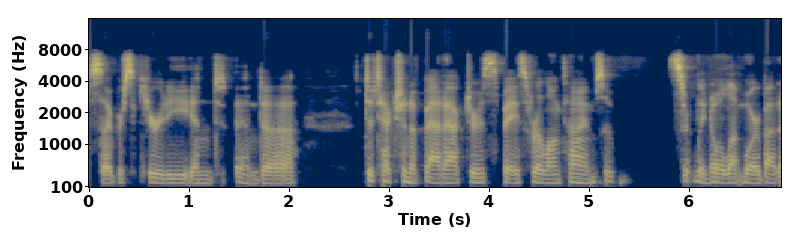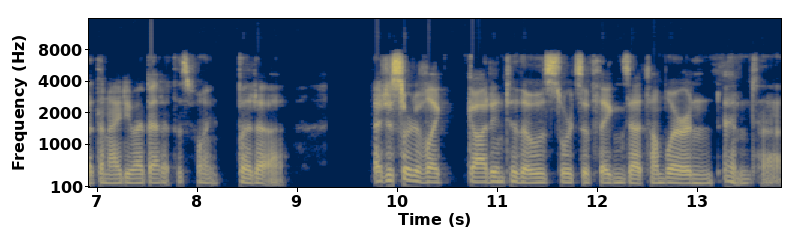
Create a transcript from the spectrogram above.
cybersecurity and and uh, detection of bad actors space for a long time, so certainly know a lot more about it than I do, I bet, at this point. But uh, I just sort of like got into those sorts of things at Tumblr, and and uh,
